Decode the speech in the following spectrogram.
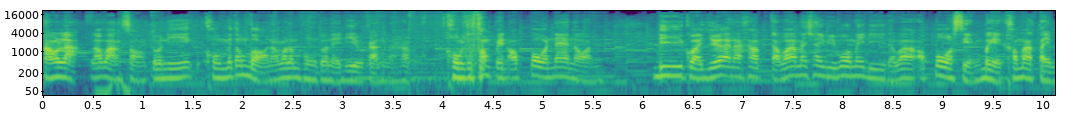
เอาละระหว่าง 2 ตัวนี้คงไม่ต้องบอกนะว่าลำโพงตัวไหนดีกว่ากันนะครับ คงจะต้องเป็น oppo แน่นอน ดีกว่าเยอะนะครับ แต่ว่าไม่ใช่ vivo ไม่ดีแต่ว่า oppo เสียงเบสเข้ามาเต็ม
